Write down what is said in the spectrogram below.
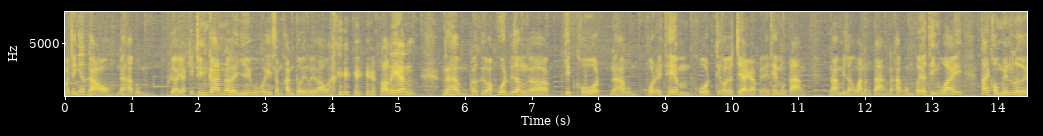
มันจะเงียบเหงานะครับผม เผื่ออยากคิดถึงกันอะไรอย่างงี้โอ้ยสำคัญตัวเองเลยเราเราเล่นนะครับก็คือมาพูดเรื่อง gift code นะครับผม code item code ที่เขาจะแจกเป็น item ต่างๆนะมีรางวัลต่างๆนะครับผมก็จะทิ้งไว้ใต้ comment เลย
